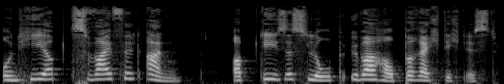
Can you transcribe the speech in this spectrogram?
Und Hiob zweifelt an, ob dieses Lob überhaupt berechtigt ist.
